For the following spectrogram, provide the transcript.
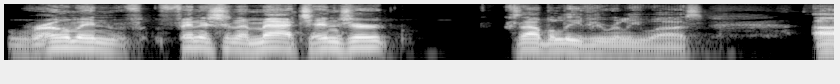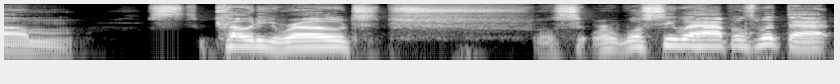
Roman finishing a match injured, because I believe he really was. Um, Cody Rhodes, we'll see, we'll see what happens with that.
